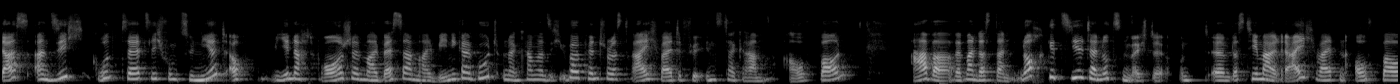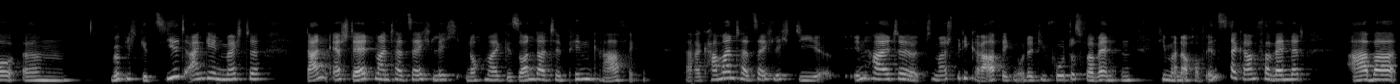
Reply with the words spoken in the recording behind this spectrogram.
das an sich grundsätzlich funktioniert, auch je nach Branche mal besser, mal weniger gut. Und dann kann man sich über Pinterest Reichweite für Instagram aufbauen. Aber wenn man das dann noch gezielter nutzen möchte und ähm, das Thema Reichweitenaufbau ähm, wirklich gezielt angehen möchte, dann erstellt man tatsächlich nochmal gesonderte Pin-Grafiken. Da kann man tatsächlich die Inhalte, zum Beispiel die Grafiken oder die Fotos verwenden, die man auch auf Instagram verwendet, aber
